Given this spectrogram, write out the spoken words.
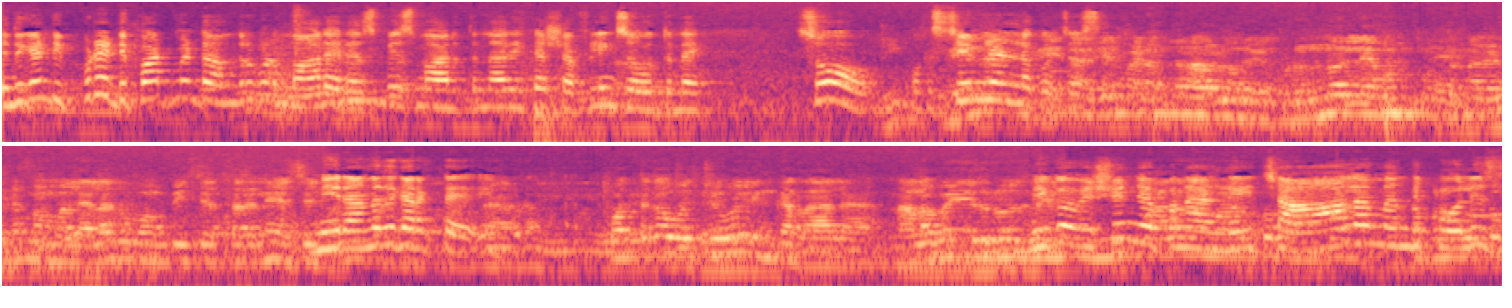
ఎందుకంటే ఇప్పుడే డిపార్ట్మెంట్ అందరూ కూడా మారారు ఎస్పీస్ మారుతున్నారు ఇంకా షఫ్లింగ్స్ అవుతున్నాయి. సో ఒక స్ట్రీమ్ లైన్లోకి వచ్చేస్తుంది. SSG మీరు అన్నది కరెక్టే కొత్తగా వచ్చే వాళ్ళు ఇంకా రాలే. నలభై ఐదు రోజులు మీకు విషయం చెప్పనా అండి? చాలా మంది పోలీస్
